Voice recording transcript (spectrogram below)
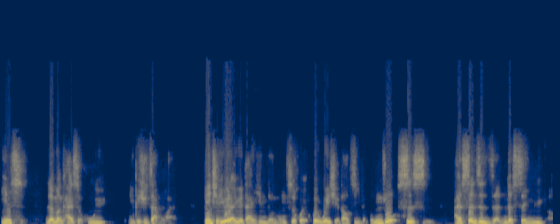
因此，人们开始呼吁你必须暂缓，并且越来越担心人工智慧会威胁到自己的工作、事实，还甚至人的生育啊，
